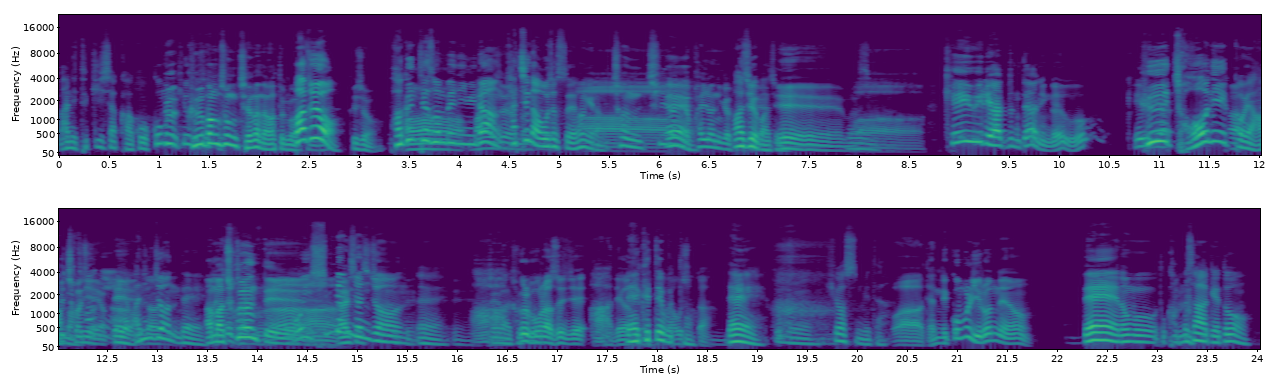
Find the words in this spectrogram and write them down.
많이 듣기 시작하고 꿈을 그, 키우기 그 시작- 방송 제가 나왔던 거 맞아요! 같아요. 그죠? 박은태 아, 선배님이랑 맞아요, 같이. 나오셨어요, 형이랑. 아. 2007년인가 네. 8년인가 맞아요, 맞아요. 예, 예, 맞아요. 와. K-윌이 하던 때 아닌가요, 그거? 그 전일 아, 거예요, 그 아마. 전이에요. 네, 아, 완전 네. 아마 완전 초연 때. 거의 아, 십몇 년 전. 네. 예. 아. 그걸 보고 나서 이제 아, 내가 네, 하고 그때부터. 싶다. 네, 꿈을 키웠습니다. 와, 댄디 꿈을 이뤘네요. 네, 너무 또 감사하게도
